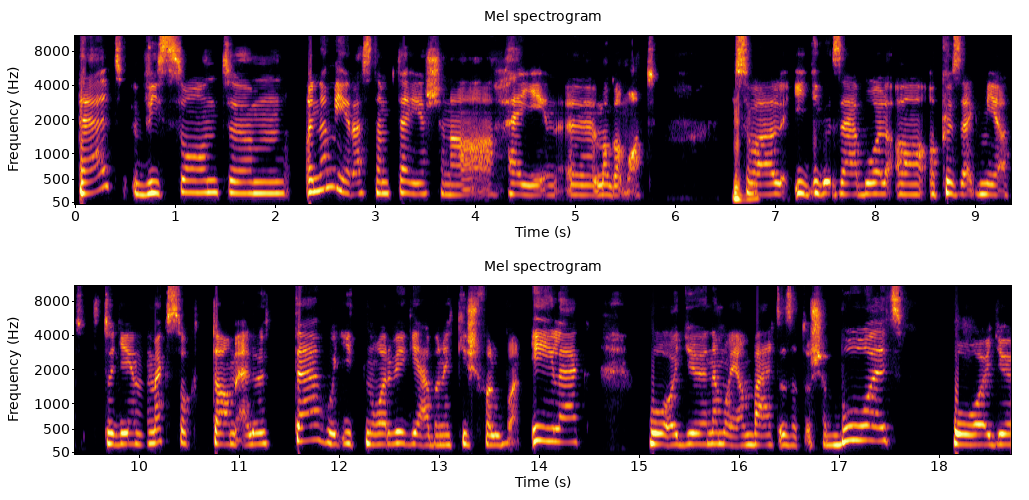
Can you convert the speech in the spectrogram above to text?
telt, viszont ö, nem éreztem teljesen a helyén ö, magamat. Mhm. Szóval így igazából a, a közeg miatt. Tehát, hogy én megszoktam előtte, hogy itt Norvégiában egy kis faluban élek, hogy nem olyan változatos a bolt, hogy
